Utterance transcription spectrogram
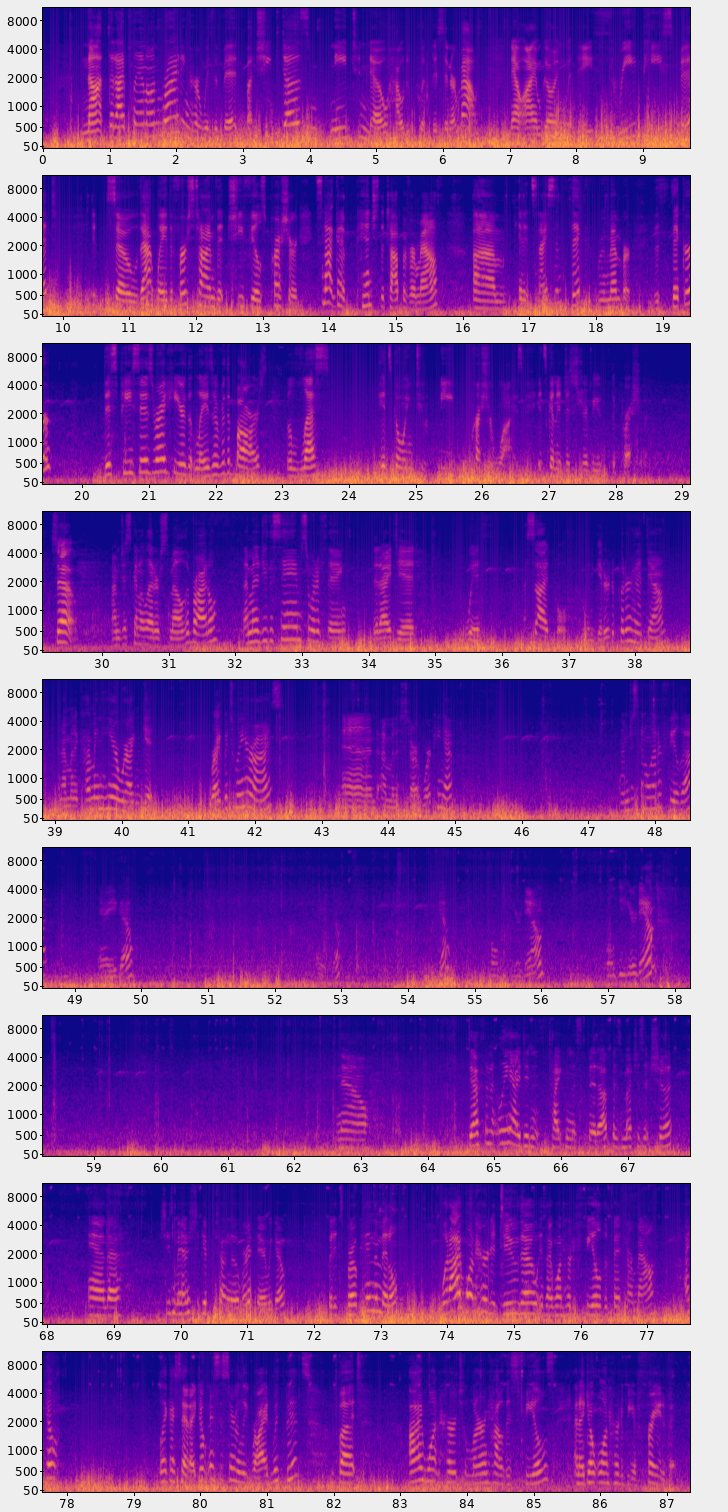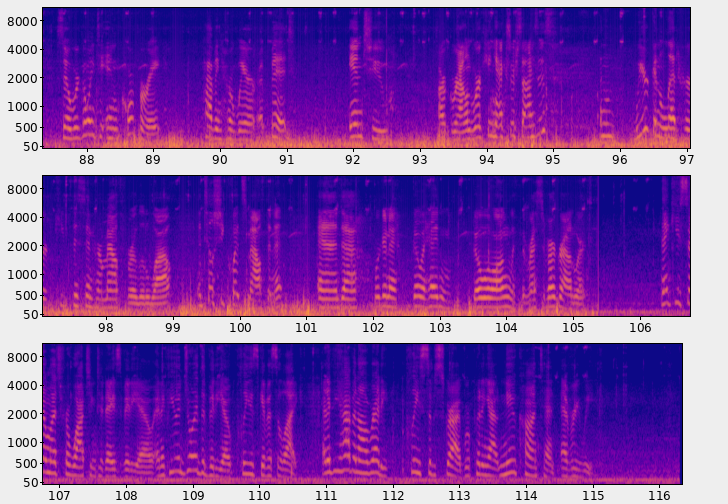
Not that I plan on riding her with a bit, but she does need to know how to put this in her mouth. Now I am going with a three-piece bit, so that way the first time that she feels pressure, it's not going to pinch the top of her mouth, um, and it's nice and thick. Remember, the thicker this piece is right here that lays over the bars, the less it's going to be pressure-wise. It's going to distribute the pressure. So, I'm just going to let her smell the bridle. I'm going to do the same sort of thing that I did with a side pull. I'm going to get her to put her head down and I'm going to come in here where I can get right between her eyes and I'm going to start working up. I'm just going to let her feel that. There you go. There you go. Here we go. Hold the ear down. Hold the ear down. Now, definitely I didn't tighten this bit up as much as it should. And uh, she's managed to get her tongue over it. There we go. But it's broken in the middle. What I want her to do though is I want her to feel the bit in her mouth. I don't, like I said, I don't necessarily ride with bits, but I want her to learn how this feels and I don't want her to be afraid of it. So we're going to incorporate having her wear a bit into our groundworking exercises. And we're gonna let her keep this in her mouth for a little while until she quits mouthing it. And uh, we're gonna go ahead and go along with the rest of our groundwork. Thank you so much for watching today's video. And if you enjoyed the video, please give us a like. And if you haven't already, please subscribe. We're putting out new content every week.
